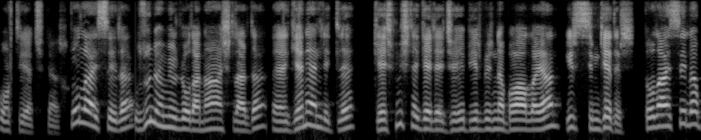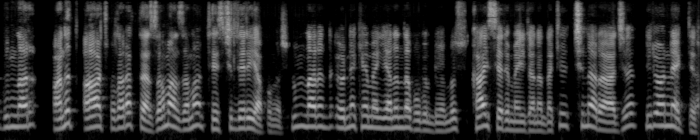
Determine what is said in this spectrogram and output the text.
ortaya çıkar. Dolayısıyla uzun ömürlü olan ağaçlarda e, genellikle geçmişle geleceği birbirine bağlayan bir simgedir. Dolayısıyla bunlar anıt ağaç olarak da zaman zaman tescilleri yapılır. Bunların örnek hemen yanında bulunduğumuz Kayseri Meydanı'ndaki çınar ağacı bir örnektir.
